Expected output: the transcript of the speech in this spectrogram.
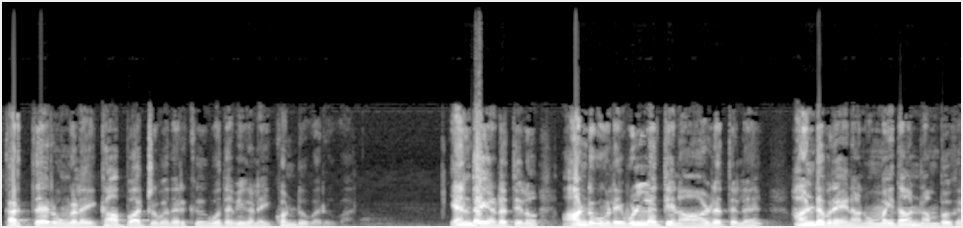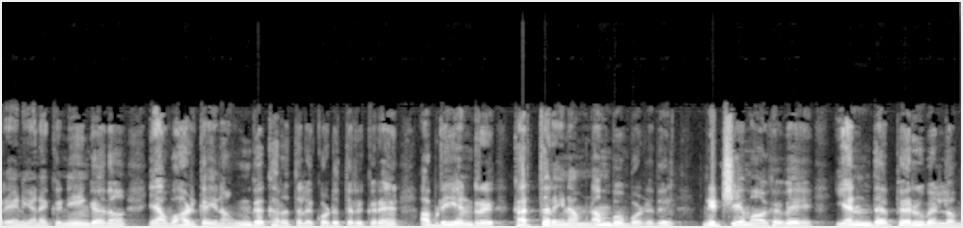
கர்த்தர் உங்களை காப்பாற்றுவதற்கு உதவிகளை கொண்டு வருவார். எந்த இடத்திலும் ஆண்டு உங்களுடைய உள்ளத்தின் ஆழத்தில் ஆண்டவரே நான் உண்மைதான் நம்புகிறேன். எனக்கு நீங்கள் தான் என் வாழ்க்கையை நான் உங்கள் கருத்தில் கொடுத்துருக்கிறேன் அப்படி என்று கர்த்தரை நாம் நம்பும் பொழுது நிச்சயமாகவே எந்த பெருவெள்ளம்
